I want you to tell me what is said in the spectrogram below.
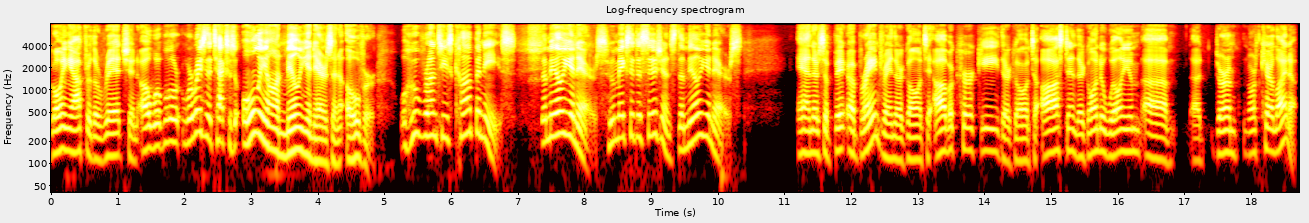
going after the rich, and oh, we're, we're raising the taxes only on millionaires and over. Well, who runs these companies? The millionaires. Who makes the decisions? The millionaires. And there's a, a brain drain. They're going to Albuquerque. They're going to Austin. They're going to William uh, uh, Durham, North Carolina.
